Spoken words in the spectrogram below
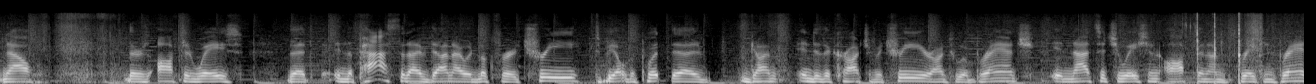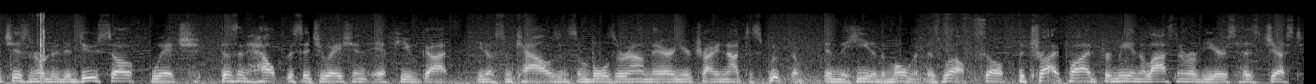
Now, there's often ways that in the past that I've done, I would look for a tree to be able to put the gun into the crotch of a tree or onto a branch. In that situation, often I'm breaking branches in order to do so, which doesn't help the situation if you've got you know, some cows and some bulls around there and you're trying not to spook them in the heat of the moment as well. So the tripod for me in the last number of years has just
